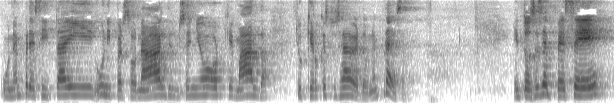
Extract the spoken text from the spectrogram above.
una empresita ahí unipersonal de un señor que manda. Yo quiero que esto sea de verdad una empresa. Entonces empecé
